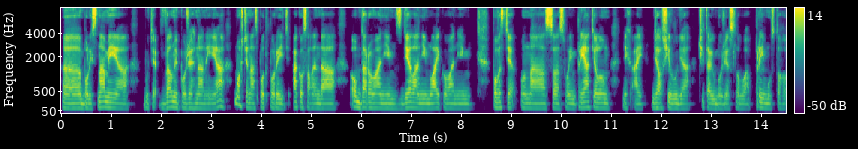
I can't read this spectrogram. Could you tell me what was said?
e, boli s nami a buďte veľmi požehnaní a môžete nás podporiť, ako sa len dá, obdarovaním, sdielaním, lajkovaním. Povedzte o nás svojim priateľom, nech aj ďalší ľudia čítajú Božie slovo a príjmu z toho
